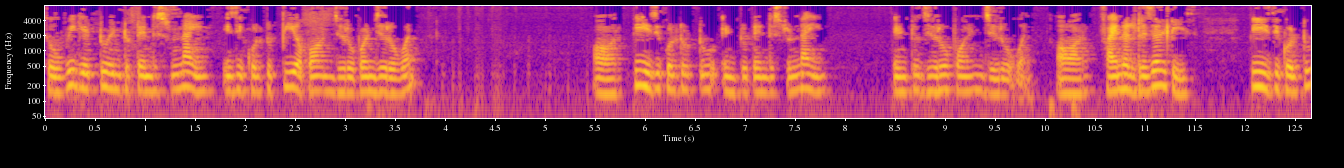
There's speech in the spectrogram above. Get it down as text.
so we get 2 into 10 raised to 9 is equal to p upon 0 0.01 or p is equal to 2 into 10 raised to 9 into 0 0.01 or final result is p is equal to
